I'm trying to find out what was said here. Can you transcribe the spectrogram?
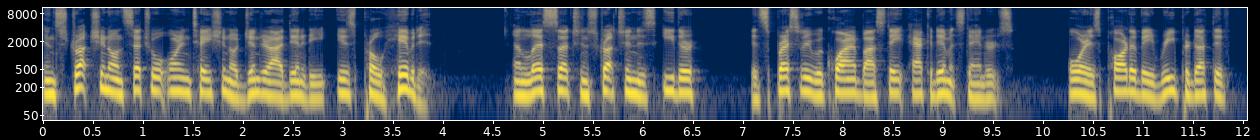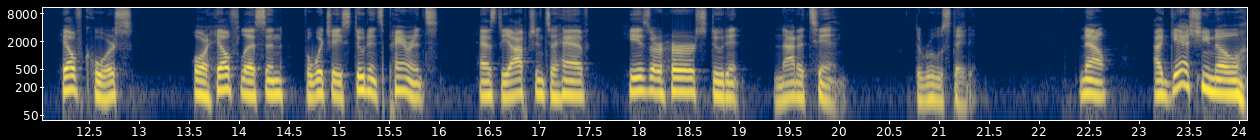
instruction on sexual orientation or gender identity is prohibited unless such instruction is either expressly required by state academic standards or is part of a reproductive health course or health lesson for which a student's parents has the option to have his or her student not attend, the rule stated. Now, I guess you know,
